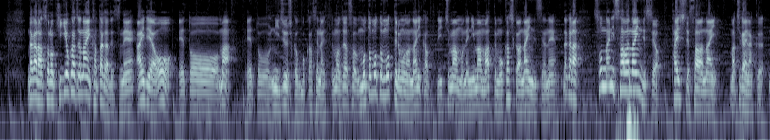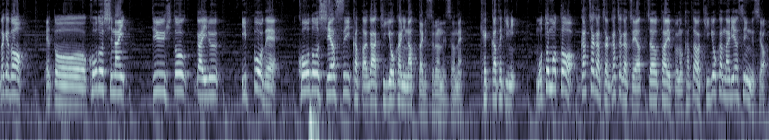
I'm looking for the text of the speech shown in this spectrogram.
だからその起業家じゃない方がですね、アイデアを、えっ、と、まあ、えっと、20しか動かせないって言っても、じゃあそう、もともと持ってるものは何かって言って1万もね、2万もあってもおかしくはないんですよね。だから、そんなに差はないんですよ。大して差はない。間違いなく。だけど、えっと、行動しないっていう人がいる一方で、行動しやすい方が起業家になったりするんですよね。結果的に。もともとガチャガチャガチャガチャやっちゃうタイプの方は起業家になりやすいんですよ。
